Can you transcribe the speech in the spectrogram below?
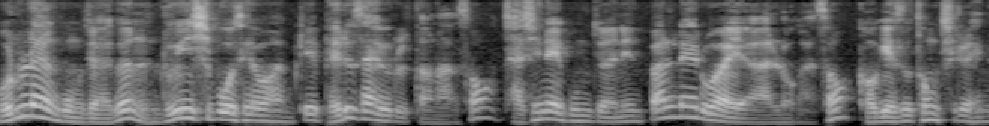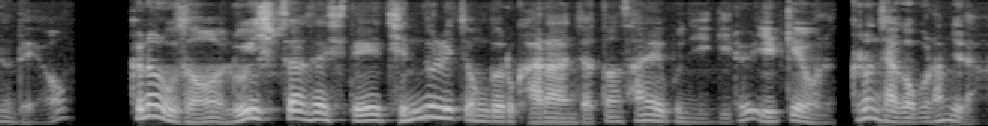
오르레안 공작은 루이 15세와 함께 베르사유를 떠나서 자신의 궁전인 빨레루아야알로 가서 거기에서 통치를 했는데요. 그는 우선 루이 14세 시대에 짓눌릴 정도로 가라앉았던 사회 분위기를 일깨우는 그런 작업을 합니다.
